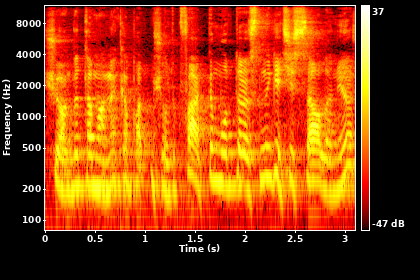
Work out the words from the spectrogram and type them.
Şu anda tamamen kapatmış olduk. Farklı modlar arasında geçiş sağlanıyor.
